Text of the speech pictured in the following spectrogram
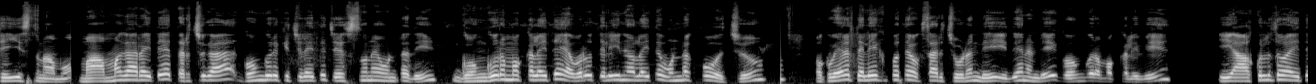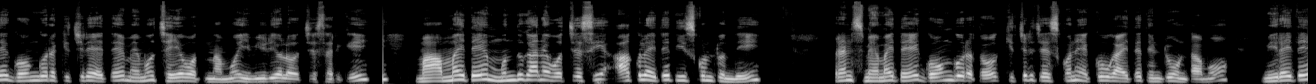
చేయిస్తున్నాము. మా అమ్మగారు అయితే తరచుగా గోంగూర కిచడి అయితే చేస్తూనే ఉంటది. గోంగూర మొక్కలైతే ఎవరు తెలియనోళ్ళైతే ఉండకపోవచ్చు. ఒకవేళ తెలియకపోతే ఒకసారి చూడండి. ఇదేనండి గోంగూర మొక్కలు ఇవి ఈ ఆకులతో అయితే గోంగూర కిచిడి అయితే మేము చేయబోతున్నాము ఈ వీడియోలో వచ్చేసరికి. మా అమ్మ అయితే ముందుగానే వచ్చేసి ఆకులు అయితే తీసుకుంటుంది. ఫ్రెండ్స్ మేమైతే గోంగూరతో కిచిడి చేసుకొని ఎక్కువగా అయితే తింటూ ఉంటాము. మీరైతే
